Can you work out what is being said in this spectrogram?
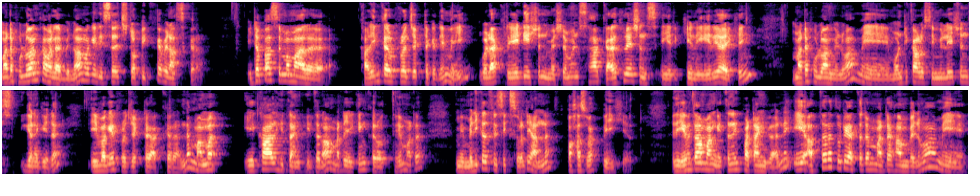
මට පුළුවන්කම ලැබෙනවා මගේ රිසර්ච් ටොපික් වෙනස් කර ඉට පස්සෙම මාර කලින් කර ප්‍රජෙක්් එක නෙමෙයි ගොඩක් රේඩියේෂන් මෙෂමෙන්ට් සහ කල්කුලේෂන්ස් ඒ කියන ඒරය එකින් මට පුළුවන් වෙනවා මේ මොන්ටිකාලු සිමිලේෂන්ස් ඉගෙනගෙන ඒ වගේ ප්‍රජෙක්ට එකක් කරන්න. මම ඒකාල් හිතන් හිතනවා මට ඒකින් කරොත්හේ මට මේ මෙඩිකල් ෆිසික්ස් වලට යන්න පහසුවක් වෙයි කියල. ඒමතා මං එතනි පටන් ගන්න. ඒ අත්තර තුර ඇතට මට හම්බෙනවා මේ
